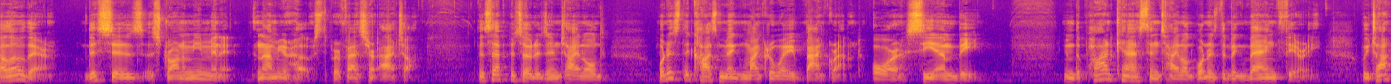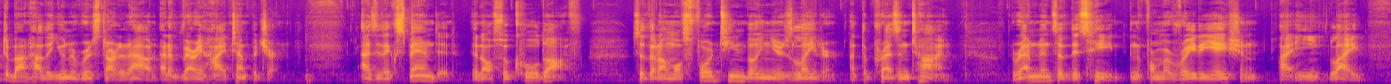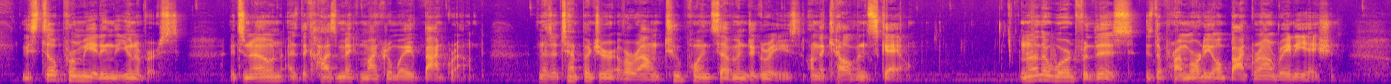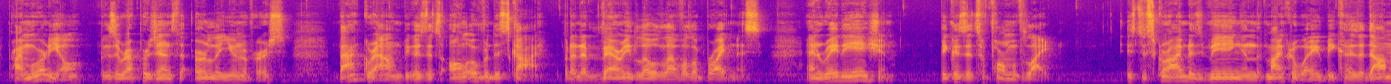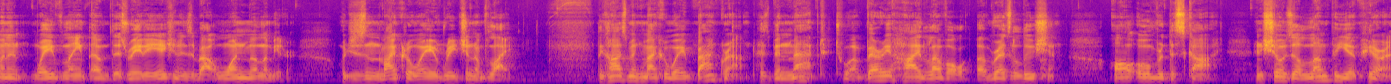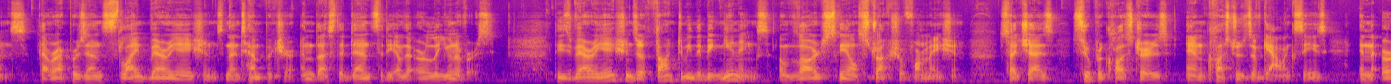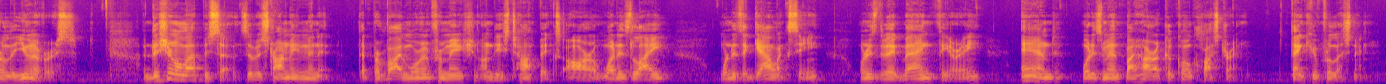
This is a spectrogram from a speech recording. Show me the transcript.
Hello there. This is Astronomy Minute, and I'm your host, Professor Atta. This episode is entitled, What is the Cosmic Microwave Background, or CMB? In the podcast entitled, What is the Big Bang Theory? we talked about how the universe started out at a very high temperature. As it expanded, it also cooled off, so that almost 14 billion years later, at the present time, the remnants of this heat, in the form of radiation, i.e., light, is still permeating the universe. It's known as the cosmic microwave background and has a temperature of around 2.7 degrees on the Kelvin scale. Another word for this is the primordial background radiation. Primordial because it represents the early universe, background because it's all over the sky but at a very low level of brightness, and radiation because it's a form of light It's described as being in the microwave because the dominant wavelength of this radiation is about 1 millimeter, which is in the microwave region of light. The cosmic microwave background has been mapped to a very high level of resolution all over the sky and shows a lumpy appearance that represents slight variations in the temperature and thus the density of the early universe. These variations are thought to be the beginnings of large scale structural formation, such as superclusters and clusters of galaxies in the early universe. Additional episodes of Astronomy Minute that provide more information on these topics are What is light? What is a galaxy? What is the Big Bang Theory? And what is meant by hierarchical clustering. Thank you for listening.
